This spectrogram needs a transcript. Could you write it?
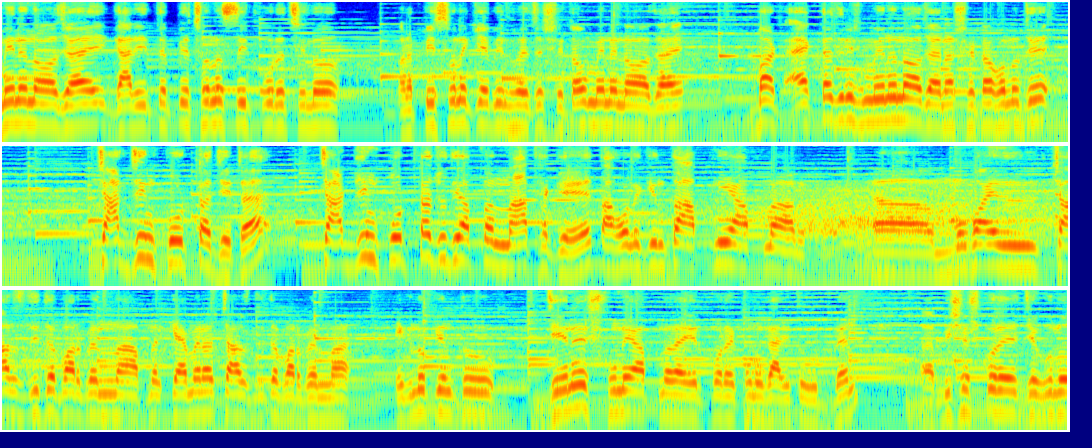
মেনে নেওয়া যায়। গাড়িতে পেছনে সিট পড়েছিল মানে পেছনে কেবিন হয়েছে সেটাও মেনে নেওয়া যায়। বাট একটা জিনিস মেনে নেওয়া যায় না, সেটা হলো যে চার্জিং পোর্টটা যেটা চার্জিং পোর্টটা যদি আপনার না থাকে, তাহলে কিন্তু আপনি আপনার মোবাইল চার্জ দিতে পারবেন না, আপনার ক্যামেরা চার্জ দিতে পারবেন না। এগুলো কিন্তু জেনে শুনে আপনারা এরপরে কোনো গাড়িতে উঠবেন। বিশেষ করে যেগুলো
